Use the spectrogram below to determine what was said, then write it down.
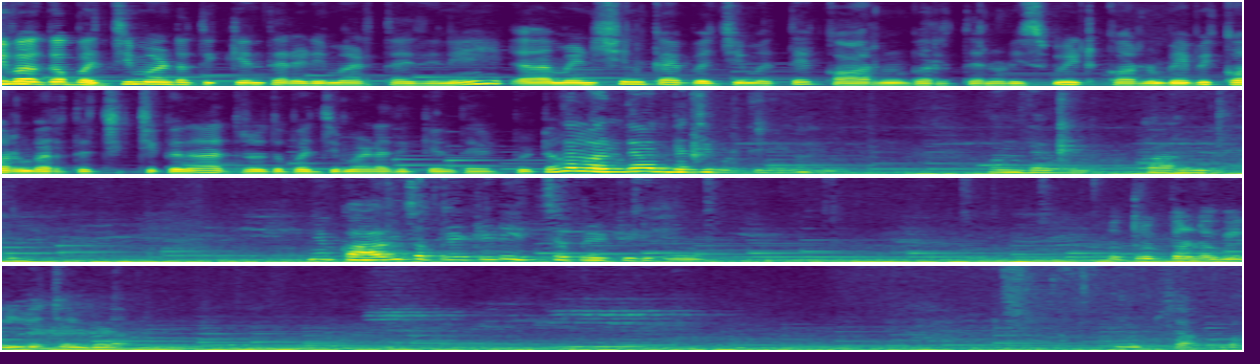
ಇವಾಗ ಬಜ್ಜಿ ಮಾಡೋದಕ್ಕೆ ಅಂತ ರೆಡಿ ಮಾಡ್ತಾ ಇದ್ದೀನಿ. ಮೆಣಸಿನ್ಕಾಯಿ ಬಜ್ಜಿ ಮತ್ತು ಕಾರ್ನ್ ಬರುತ್ತೆ ನೋಡಿ ಸ್ವೀಟ್ ಕಾರ್ನ್ ಬೇಬಿ ಕಾರ್ನ್ ಬರುತ್ತೆ ಚಿಕ್ಕ ಚಿಕ್ಕದ ಅದ್ರದ್ದು ಬಜ್ಜಿ ಮಾಡೋದಕ್ಕೆ ಅಂತ ಹೇಳ್ಬಿಟ್ಟು. ಒಂದೇ ಒಂದು ಬಜ್ಜಿ ಬಿಡ್ತೀನಿ ಒಂದೇ ಒಂದು ಕಾರ್ನ್ ಬಿಡ್ತೀನಿ. ನೀವು ಕಾರ್ನ್ ಸಪ್ರೇಟ್ ಇಡಿ ಇದು ಸಪ್ರೇಟ್ ಇಡಿ. ಹತ್ರಕ್ಕೆ ತಗೊಂಡೋಗಿ ಎಲ್ಲೂ ಚೆಲ್ಬೇಡ. ಸಾಕು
